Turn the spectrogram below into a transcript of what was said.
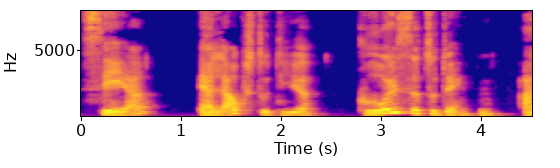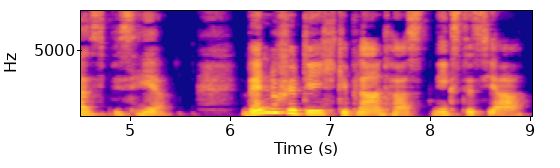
sehr erlaubst du dir, größer zu denken als bisher? Wenn du für dich geplant hast, nächstes Jahr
